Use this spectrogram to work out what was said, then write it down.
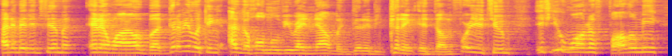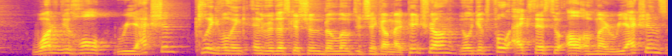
animated film in a while, but gonna be looking at the whole movie right now, but gonna be cutting it down for YouTube. If you wanna follow me, watch the whole reaction, click the link in the description below to check out my Patreon. You'll get full access to all of my reactions,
